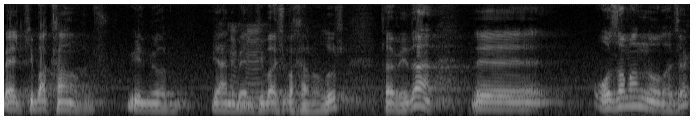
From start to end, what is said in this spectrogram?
Belki bakan olur. Bilmiyorum. Yani belki başbakan olur. Tabii de e, o zaman ne olacak?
